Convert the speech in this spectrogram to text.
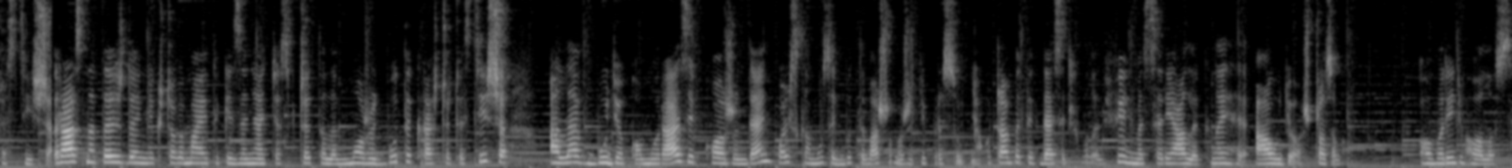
частіше. Раз на тиждень, якщо ви маєте якісь заняття з вчителем, можуть бути краще частіше. Але в будь-якому разі кожен день польська мусить бути в вашому житті присутня, хоча б тих 10 хвилин. Фільми, серіали, книги, аудіо, що завгодно. Говоріть вголос.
